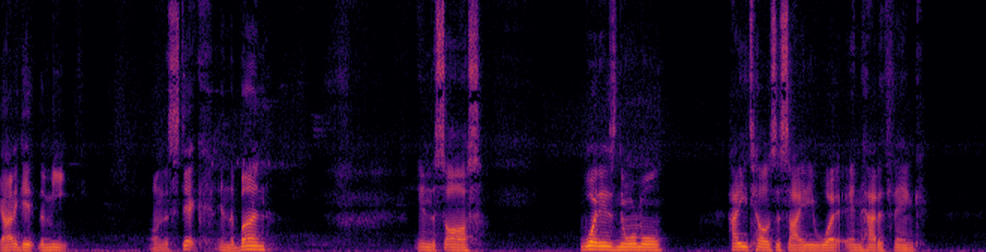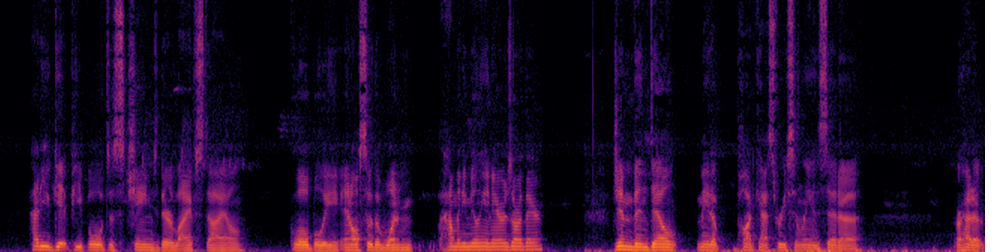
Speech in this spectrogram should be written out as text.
Got to get the meat on the stick in the bun in the sauce. What is normal? How do you tell a society what and how to think? How do you get people to change their lifestyle globally? And also the one how many millionaires are there? Jem Bendell made a podcast recently and said uh or had an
